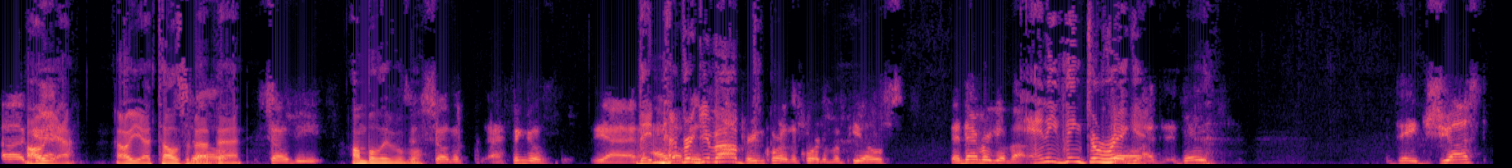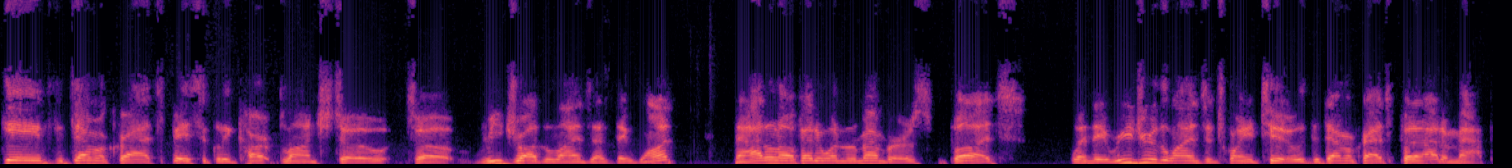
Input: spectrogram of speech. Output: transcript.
Again. Oh yeah. Oh yeah. Tell us So, about that. So the Unbelievable. so the I think it was yeah. They I never if it was give the up. Supreme Court the Court of Appeals. They never give up. Anything to rig So, it. uh, they, just gave the Democrats basically carte blanche to to redraw the lines as they want. Now I don't know if anyone remembers, but when they redrew the lines in 22, the Democrats put out a map.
